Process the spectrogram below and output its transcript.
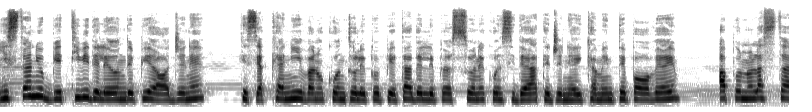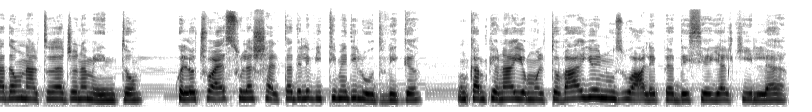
Gli strani obiettivi delle onde pirogene, che si accanivano contro le proprietà delle persone considerate genericamente povere, aprono la strada a un altro ragionamento, quello cioè sulla scelta delle vittime di Ludwig, un campionario molto vario e inusuale per dei serial killer,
